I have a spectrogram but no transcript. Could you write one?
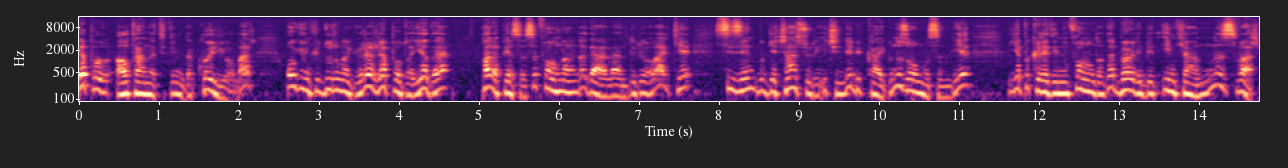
repo alternatifinde koyuyorlar. O günkü duruma göre repoda ya da para piyasası fonlarında değerlendiriyorlar ki sizin bu geçen süre içinde bir kaybınız olmasın diye yapı kredinin fonunda da böyle bir imkanınız var.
